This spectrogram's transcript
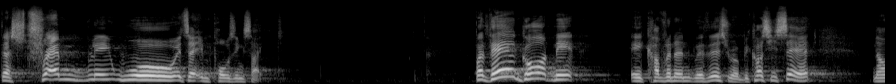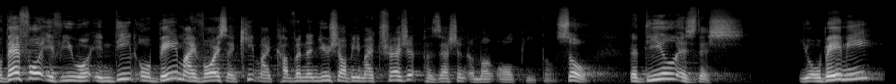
there's trembling. Whoa, it's an imposing sight. But there, God made a covenant with Israel because He said, Now therefore, if you will indeed obey my voice and keep my covenant, you shall be my treasured possession among all people. So the deal is this you obey me,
